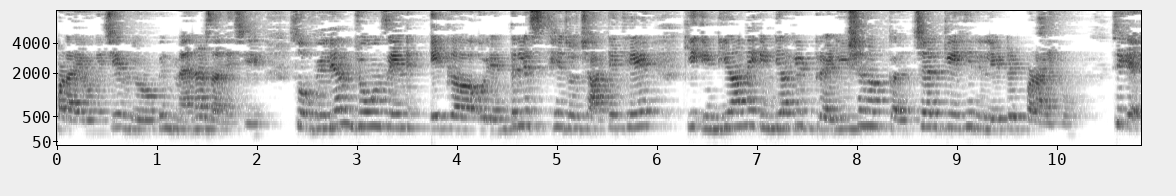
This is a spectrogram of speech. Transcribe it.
पढ़ाई होनी चाहिए यूरोपियन मैनर्स आने चाहिए। सो विलियम जोन्स इन एक ओरिएंटलिस्ट थे जो चाहते थे कि इंडिया में इंडिया के ट्रेडिशन और कल्चर के ही रिलेटेड पढ़ाई हो। ठीक है?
